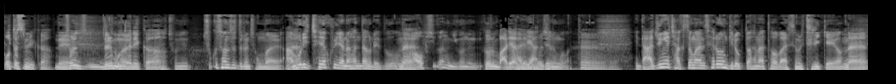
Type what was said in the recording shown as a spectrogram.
어떻습니까? 네. 저는 늘 못하니까. 네, 좀 축구 선수들은 정말 아무리 체력 훈련을 한다 그래도 네. 9시간 이거는 그거는 말이 안 되는 거죠. 것 같아요. 네. 나중에 작성한 새로운 기록도 하나 더 말씀을 드릴게요. 네.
